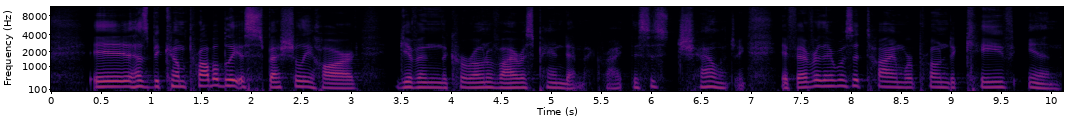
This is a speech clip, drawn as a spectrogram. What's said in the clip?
it has become probably especially hard given the coronavirus pandemic, right? This is challenging. If ever there was a time we're prone to cave in,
